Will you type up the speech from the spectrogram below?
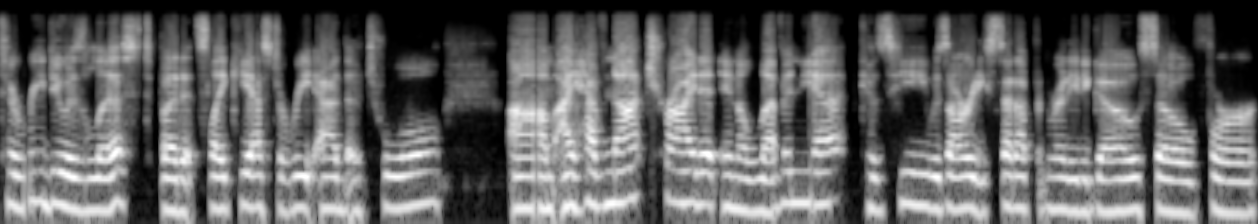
to redo his list, but it's like he has to re-add the tool. Um, I have not tried it in 11 yet because he was already set up and ready to go. So for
